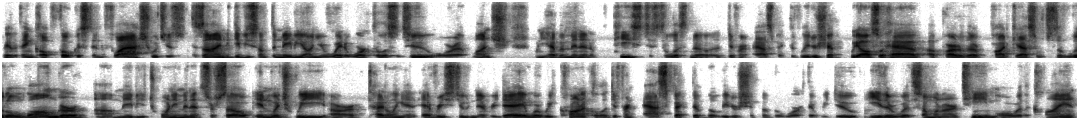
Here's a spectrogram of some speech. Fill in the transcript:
We have a thing called Focused in Flash, which is designed to give you something maybe on your way to work to listen to or at lunch when you have a minute of peace just to listen to a different aspect of leadership. We also have a part of the podcast which is a little longer, um, maybe 20 minutes or so, in which we are titling it Every Student Every Day, where we chronicle a different aspect of the leadership of the work that we do, either with someone on our team or with a client,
